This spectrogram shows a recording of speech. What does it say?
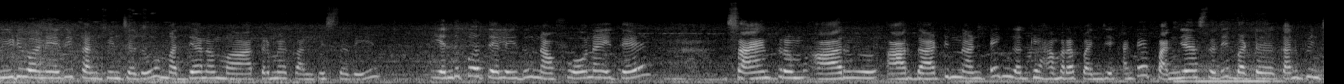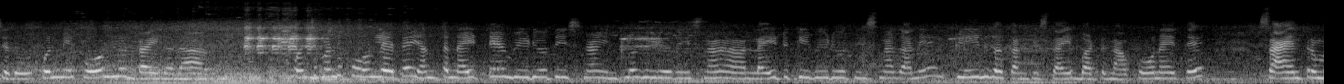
వీడియో అనేది కనిపించదు. మధ్యాహ్నం మాత్రమే కనిపిస్తుంది. ఎందుకో తెలీదు. నా ఫోన్ అయితే సాయంత్రం ఆరు ఆరు దాటిందంటే ఇంకా కెమెరా పనిచే అంటే పనిచేస్తుంది బట్ కనిపించదు. కొన్ని ఫోన్లు ఉంటాయి కదా. కొంతమంది ఫోన్లు అయితే ఎంత నైట్ టైం వీడియో తీసినా ఇంట్లో వీడియో తీసినా లైట్కి వీడియో తీసినా కానీ క్లీన్గా కనిపిస్తాయి. బట్ నా ఫోన్ అయితే సాయంత్రం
